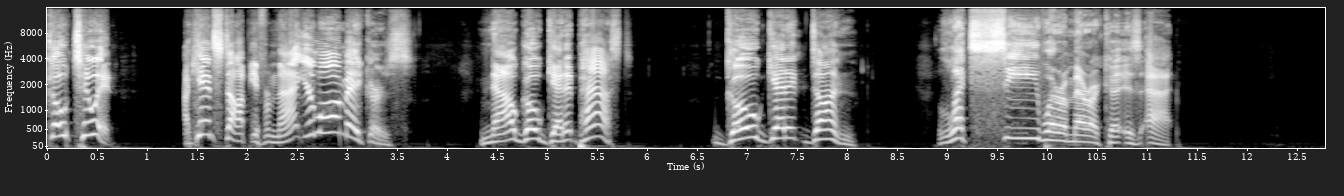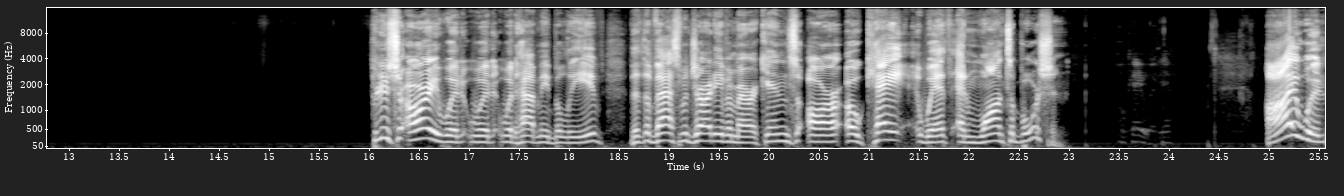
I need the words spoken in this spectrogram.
go to it. I can't stop you from that. You're lawmakers. Now go get it passed. Go get it done. Let's see where America is at. Producer Ari would, would, would have me believe that the vast majority of Americans are okay with and want abortion. I would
